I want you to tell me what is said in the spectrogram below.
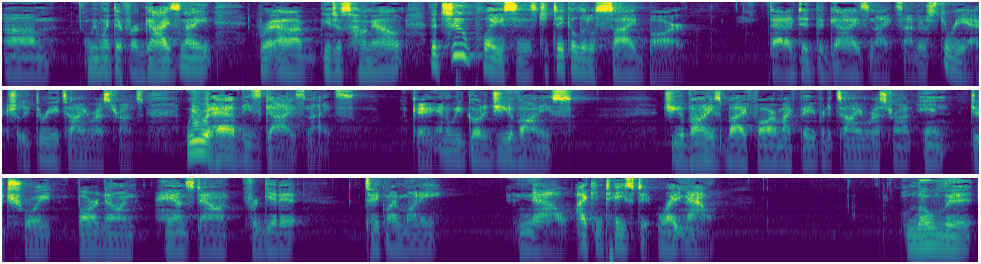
Um, we went there for a guys' night. Uh, we just hung out. The two places to take a little sidebar that I did the guys' nights on. There's three actually, three Italian restaurants. We would have these guys' nights. Okay, and we'd go to Giovanni's. Giovanni's by far my favorite Italian restaurant in Detroit. Bar done, hands down. Forget it. Take my money now. I can taste it right now. Low lit,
